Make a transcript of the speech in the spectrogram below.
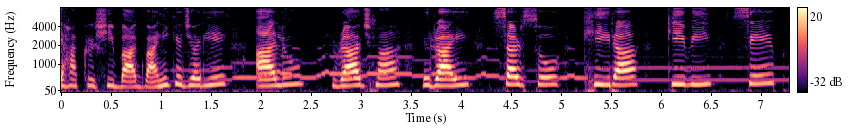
यहाँ कृषि बागवानी के ज़रिए आलू, राजमा, राई, सरसों, खीरा, कीवी, सेब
